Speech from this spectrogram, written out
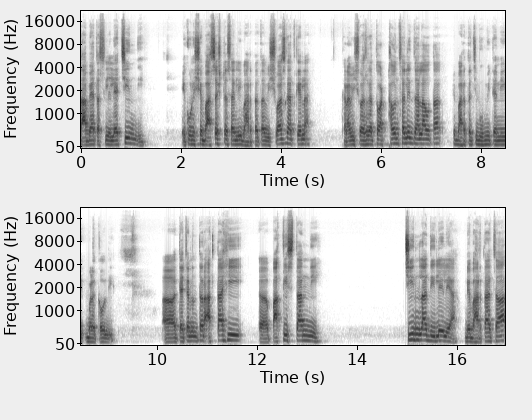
ताब्यात असलेल्या चीननी एकोणीसशे बासष्ट साली भारताचा विश्वासघात केला खरा विश्वासघात तो अठ्ठावन्न सालीच झाला होता ते भारताची भूमी त्यांनी बळकवली. त्याच्यानंतर आत्ताही पाकिस्ताननी चीनला दिलेल्या म्हणजे भारताचा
